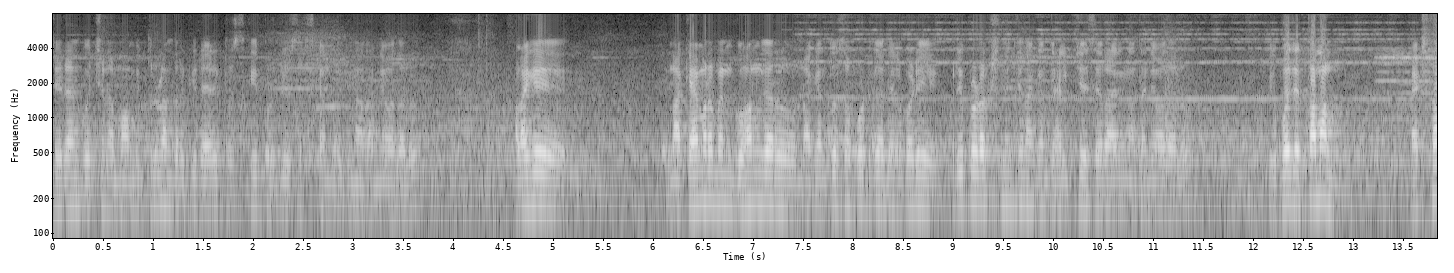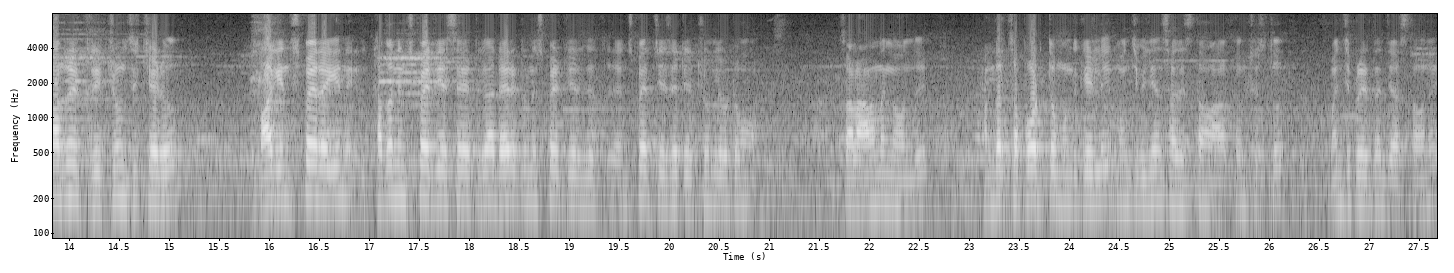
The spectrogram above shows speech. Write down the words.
చేయడానికి వచ్చిన మా మిత్రులందరికీ డైరెక్టర్స్కి ప్రొడ్యూసర్స్కి అందరికీ నా ధన్యవాదాలు. అలాగే నా కెమెరామెన్ గుహన్ గారు నాకు ఎంతో సపోర్ట్గా నిలబడి ప్రీ ప్రొడక్షన్ నుంచి నాకు ఎంతో హెల్ప్ చేశారు. ఆయన నా ధన్యవాదాలు. ఇకపోతే తమన్ ఎక్స్ట్రాడినరీ త్రీ ట్యూన్స్ ఇచ్చాడు. బాగా ఇన్స్పైర్ అయ్యి కథను ఇన్స్పైర్ చేసేట్టుగా డైరెక్టర్ని ఇన్స్పైర్ చేసే ఇన్స్పైర్ చేసేటి ట్యూన్లు ఇవ్వటం చాలా ఆనందంగా ఉంది. అందరి సపోర్ట్తో ముందుకెళ్ళి మంచి విజయం సాధిస్తాం ఆకాంక్షిస్తూ మంచి ప్రయత్నం చేస్తామని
